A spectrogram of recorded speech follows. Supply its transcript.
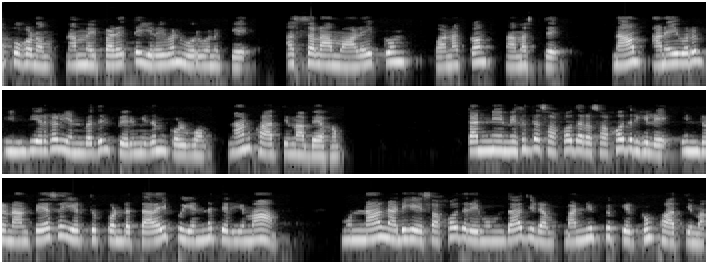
புகழும் நம்மை படைத்த இறைவன் ஒருவனுக்கே. அஸ்ஸலாம் அலைக்கும் வணக்கம் நமஸ்தே. நாம் அனைவரும் இந்தியர்கள் என்பதில் பெருமிதம் கொள்வோம். நான் ஃபாத்திமா பேகம். கண்ணே மிகுந்த சகோதர சகோதரிகளே இன்று நான் பேச எடுத்துக்கொண்ட தலைப்பு என்ன தெரியுமா? முன்னாள் நடிகை சகோதரி மும்தாஜிடம் மன்னிப்பு கேட்கும் பாத்திமா.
